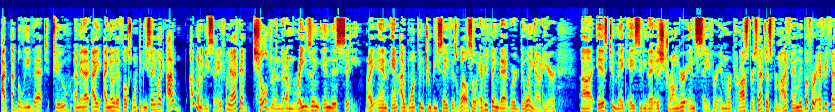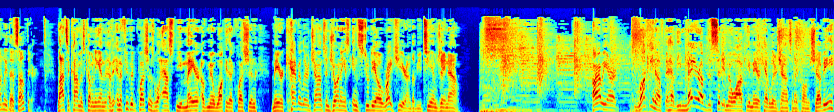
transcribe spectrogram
I, I believe that too. I mean, I, I know that folks want to be safe. Like I, I want to be safe. I mean, I've got children that I'm raising in this city, right? And, and I want them to be safe as well. So everything that we're doing out here, uh, is to make a city that is stronger and safer and more prosperous, not just for my family, but for every family that's out there. Lots of comments coming in and a few good questions. We'll ask the mayor of Milwaukee that question. Mayor Cavalier Johnson joining us in studio right here on WTMJ Now. All right, we are lucky enough to have the mayor of the city of Milwaukee, Mayor Cavalier Johnson. I call him Chevy.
